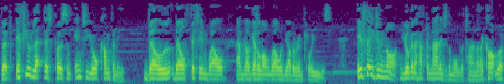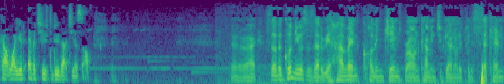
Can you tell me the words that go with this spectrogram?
that if you let this person into your company, they'll, they'll fit in well and they'll get along well with the other employees. If they do not, you're going to have to manage them all the time, and I can't work out why you'd ever choose to do that to yourself. All right. So the good news is that we're having Colin James Brown coming to Ghana on the 22nd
